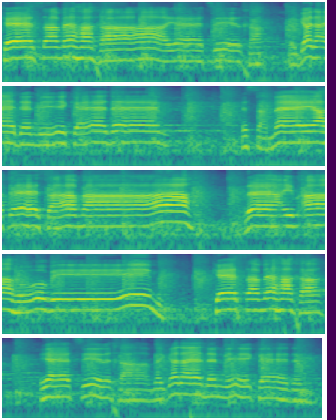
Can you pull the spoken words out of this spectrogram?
כשמחך יצירך בגן העדן מקדם ושמח תשמח רעים אהובים כשמחך יצירך בגן העדן מקדם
